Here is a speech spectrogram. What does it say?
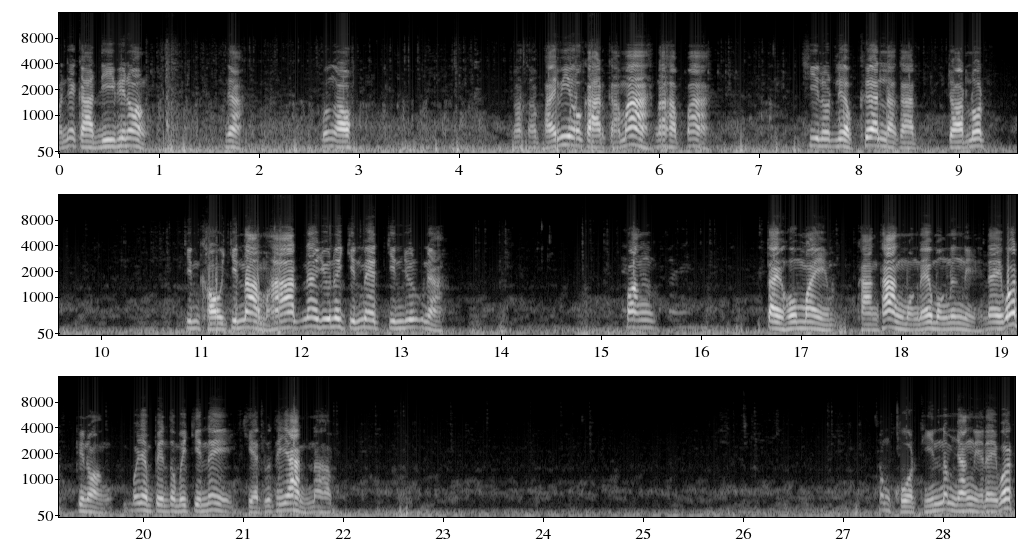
บรรยากาศดีพี่น้อง เนี่ยเบิ่งเอาเนาะถ้าใครมีโอกาสกลับมานะครับมา ขี่รถเรียบเขื่อนแล้วก็จอดรถ กินเขาวกินน้ำหาแน่อยู่ในกินเม็ดกินอยุกเนี่ยฟังใต้โฮมไม้ข้างทางหมองใดหมองหนึงนี่ได้วัดพี่น้องไม่จำเป็นต้องไปกินในเขตอุทยานนะครับ น้ำโขดหินน้ำหยังนี่ได้วัด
